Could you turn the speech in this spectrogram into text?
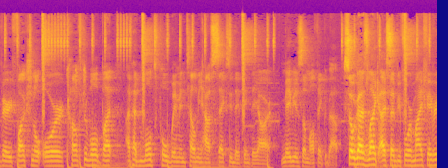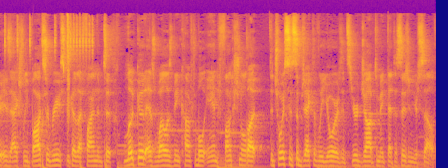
very functional or comfortable, but I've had multiple women tell me how sexy they think they are. Maybe it's something I'll think about. So guys, like I said before, my favorite is actually boxer briefs because I find them to look good as well as being comfortable and functional, but the choice is subjectively yours. It's your job to make that decision yourself.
